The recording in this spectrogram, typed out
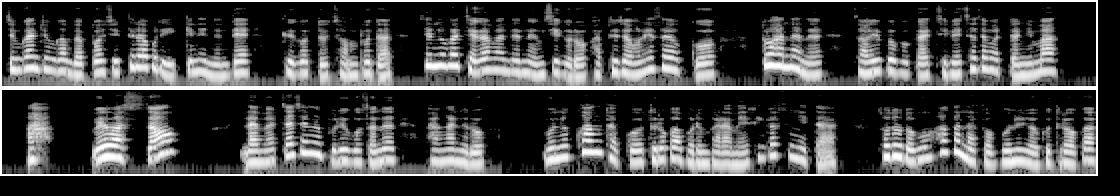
중간중간 몇 번씩 트러블이 있긴 했는데 그것도 전부 다 신우가 제가 만드는 음식으로 밥 투정을 해서였고 또 하나는 저희 부부가 집에 찾아왔더니만 아, 왜 왔어? 라며 짜증을 부리고서는 방 안으로 문을 쾅 닫고 들어가 버린 바람에 생겼습니다. 저도 너무 화가 나서 문을 열고 들어가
